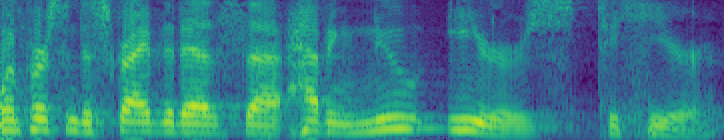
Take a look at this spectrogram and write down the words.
One person described it as uh, having new ears to hear.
